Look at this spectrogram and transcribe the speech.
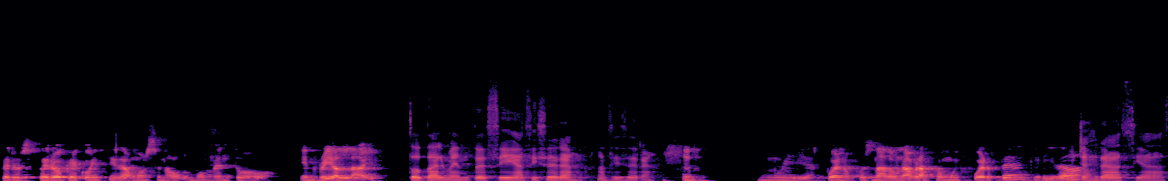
pero espero que coincidamos en algún momento en real life. Totalmente, sí, así será, así será. Muy bien. Bueno, pues nada, un abrazo muy fuerte, querida. Muchas gracias.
